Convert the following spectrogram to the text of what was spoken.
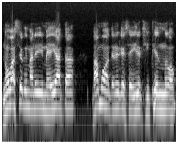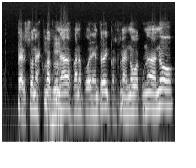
No va a ser de manera inmediata, vamos a tener que seguir existiendo personas vacunadas van a poder entrar y personas no vacunadas no.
